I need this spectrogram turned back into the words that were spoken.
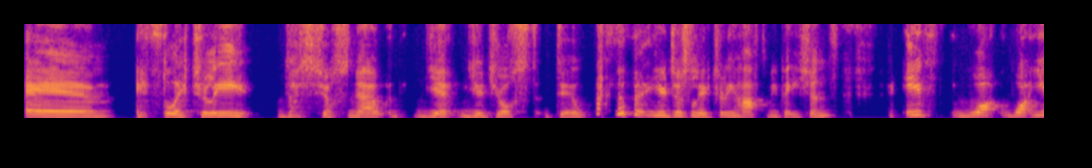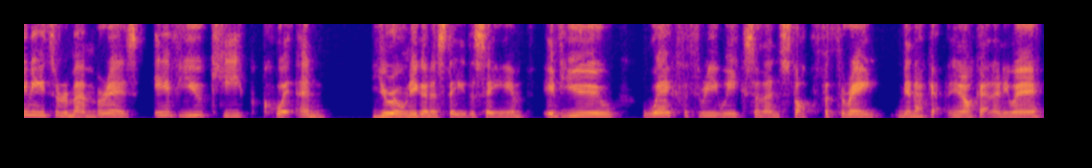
Um, it's literally there's just no you you just do. you just literally have to be patient. If what what you need to remember is if you keep quitting you're only going to stay the same. If you work for three weeks and then stop for three, you're not get, you're not getting anywhere.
